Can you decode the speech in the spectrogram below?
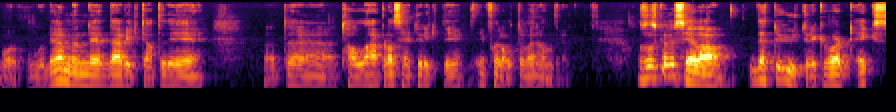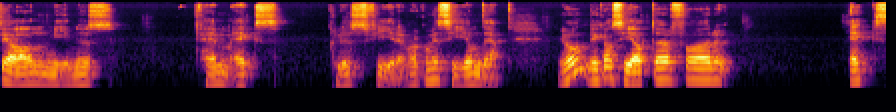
hvor det er, men det, er viktig at, de, at uh, tallet er plassert riktig i forhold til hverandre. Og så skal vi se da, dette uttrykket vårt, x i annen minus 5x pluss 4. Hva kan vi si om det? Jo, vi kan si at uh, for x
